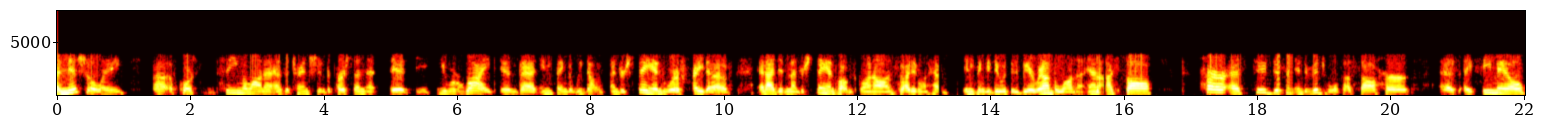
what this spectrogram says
Initially, uh, of course, seeing Alana as a transgender person, it, it you were right in that anything that we don't understand, we're afraid of, and I didn't understand what was going on, so I didn't want to have anything to do with it to be around Alana, and I saw her as two different individuals. I saw her as a female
